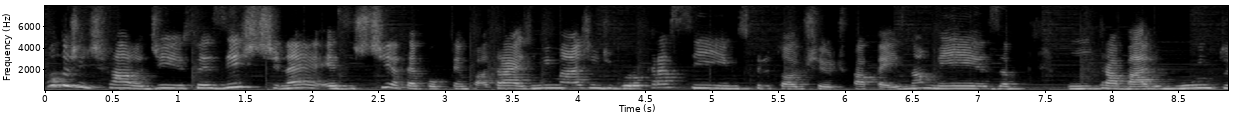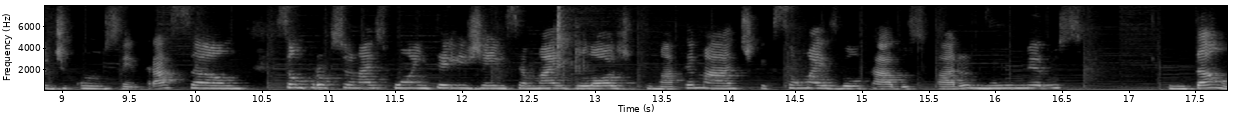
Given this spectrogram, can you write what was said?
Quando a gente fala disso, existe, né, existia até pouco tempo atrás uma imagem de burocracia, um escritório cheio de papéis na mesa, um trabalho muito de concentração. São profissionais com a inteligência mais lógico-matemática, que são mais voltados para números. Então,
